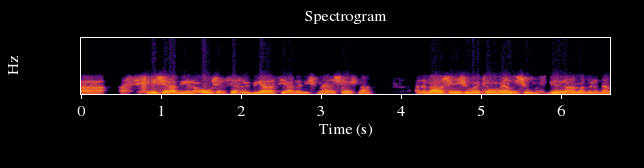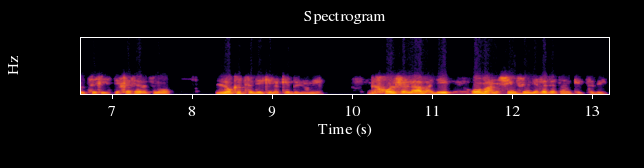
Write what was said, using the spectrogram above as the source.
השכלי שלה, בגלל האור של השכל ובגלל עשייתא דשמיא שיש לה. הדבר השני שהוא בעצם אומר זה שהוא מסביר למה הבן אדם צריך להתייחס אל עצמו לא כצדיק אלא כבינוני. בכל שלב, עדיף, רוב האנשים צריכים להתייחס לעצמם כצדיק,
